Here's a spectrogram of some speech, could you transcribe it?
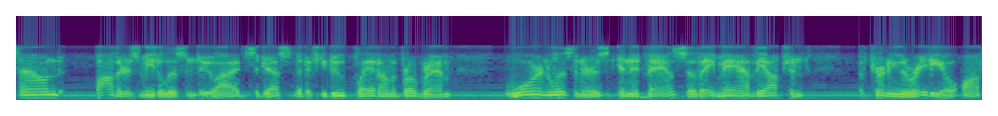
sound bothers me to listen to. I'd suggest that if you do play it on the program, warn listeners in advance so they may have the option of turning the radio off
